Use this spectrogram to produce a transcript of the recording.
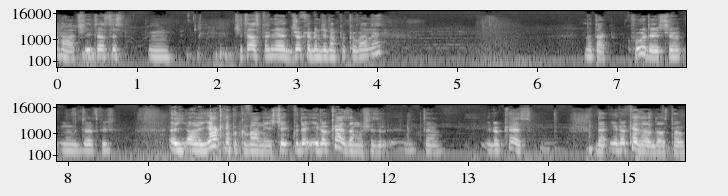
Aha, czyli teraz to jest... Mm, czyli teraz pewnie Joker będzie napakowany? No tak. Kurde, jeszcze mu w. Ej, ale jak napakowany? Jeszcze, kurde, Irokeza muszę zro... ten... Irokez... Da, Irokeza dostał.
